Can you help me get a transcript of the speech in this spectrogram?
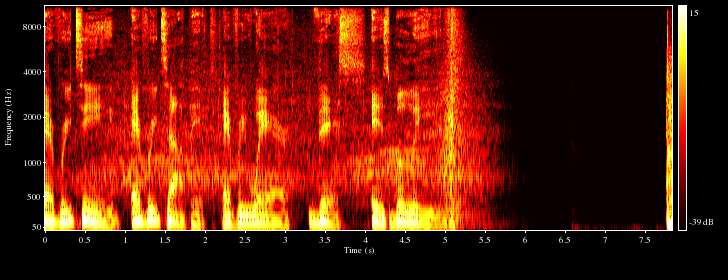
Every team, every topic, everywhere. This is Bleav. All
